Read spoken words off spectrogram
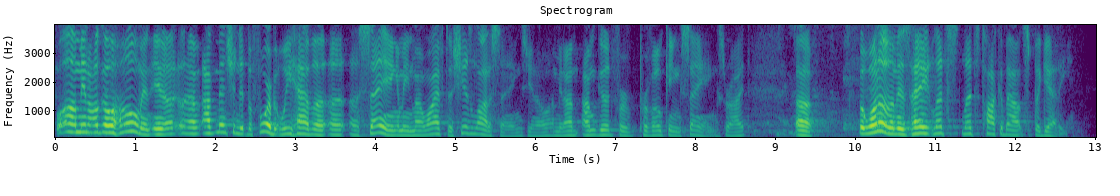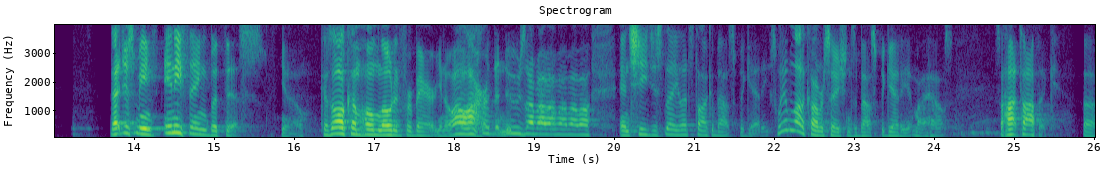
Well, I mean, I'll go home, and you know, I've mentioned it before, but we have a, a, a, saying. I mean, my wife does. She has a lot of sayings, you know. I mean, I'm, I'm good for provoking sayings, right? Uh, but one of them is, hey, let's, let's talk about spaghetti. That just means anything but this, you know, because I'll come home loaded for bear, you know. Oh, I heard the news, blah, blah, blah, blah, blah. And she just, hey, let's talk about spaghetti. So we have a lot of conversations about spaghetti at my house. It's a hot topic. Uh,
